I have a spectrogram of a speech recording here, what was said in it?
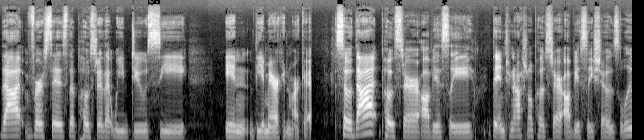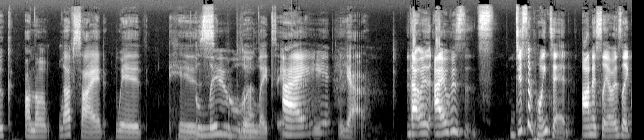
that versus the poster that we do see in the American market. So that poster, obviously, the international poster, obviously shows Luke on the left side with his blue, blue lightsaber. I yeah, that was I was disappointed. Honestly, I was like,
